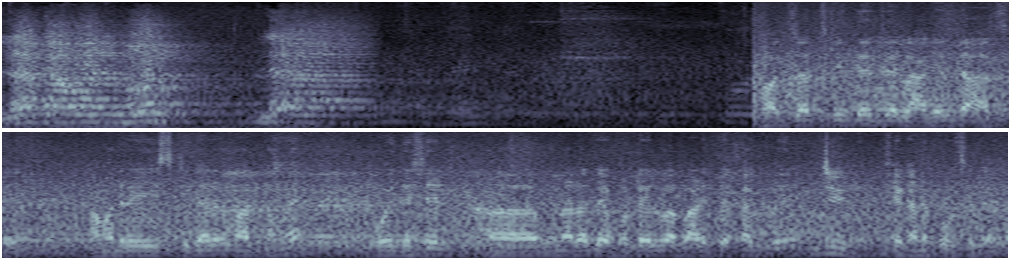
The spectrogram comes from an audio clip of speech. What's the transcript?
لك والملك لا হজযাত্রীদের যে লাগেজটা আছে আমাদের এই স্টিকারের মাধ্যমে ওই দেশের আহ, ওনারা যে হোটেল বা বাড়িতে থাকবে জি সেখানে পৌঁছে যাবে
